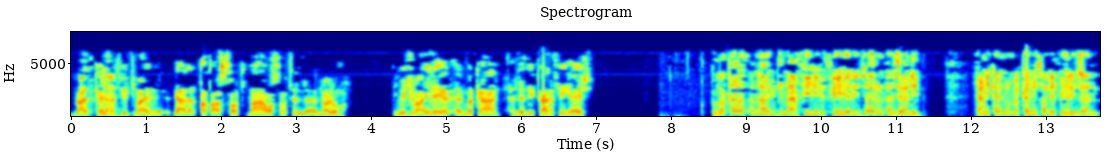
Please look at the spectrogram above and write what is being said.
بعد كلمة نعم. يجمع إليه الرجال انقطع الصوت ما وصلت المعلومة. يجمع إليه المكان الذي كان فيه إيش؟ ذكرت أنها يجمع فيه, فيه رجال أجانب. يعني كأنه مكان يصلي فيه رجال.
